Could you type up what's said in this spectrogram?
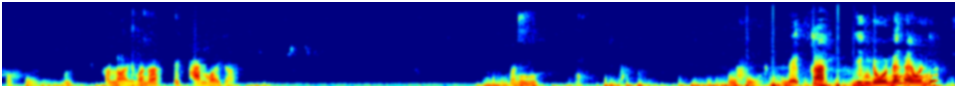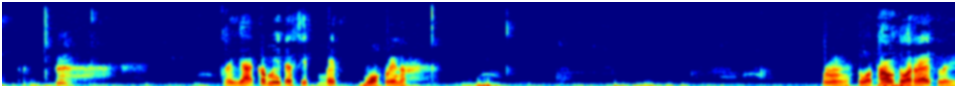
โอ้โห อร่อยวะนะได้พันไวจังมานี่โอ้โหเล็กจัดยิงโดนได้ไงวันนี้ระยะก็มีแต่สิบเมตรบวกเลยนะอืมตัวเท่าตัวแรกเลย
